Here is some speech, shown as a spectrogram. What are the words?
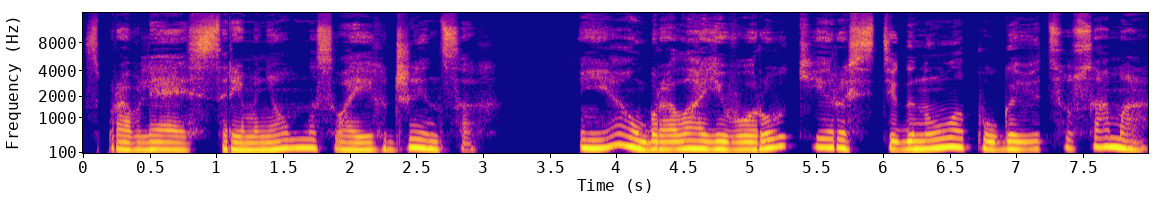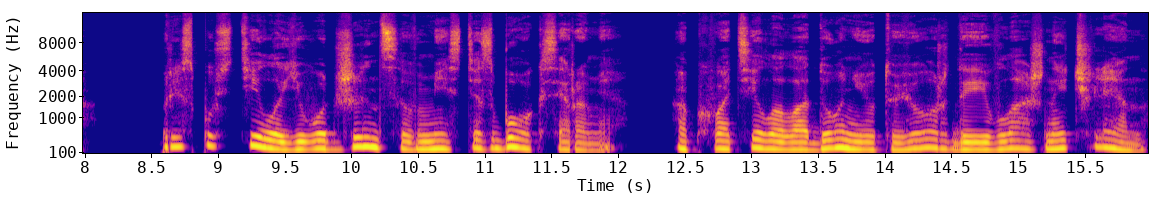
справляясь с ремнем на своих джинсах. Я убрала его руки и расстегнула пуговицу сама. Приспустила его джинсы вместе с боксерами, обхватила ладонью твердый и влажный член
